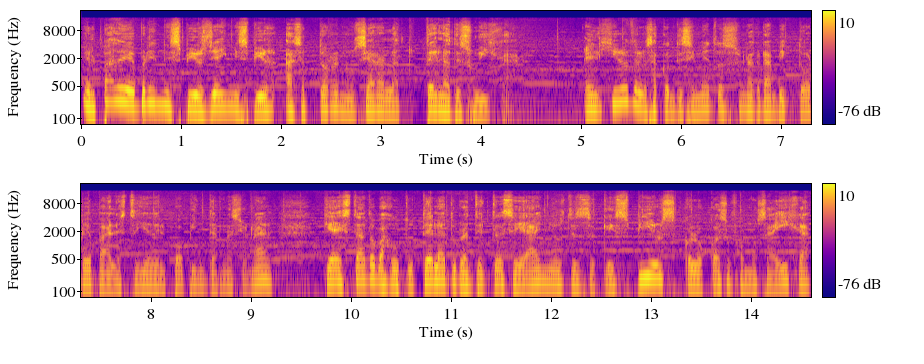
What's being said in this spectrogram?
El padre de Britney Spears, Jamie Spears, aceptó renunciar a la tutela de su hija. El giro de los acontecimientos es una gran victoria para la estrella del pop internacional, que ha estado bajo tutela durante 13 años desde que Spears colocó a su famosa hija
